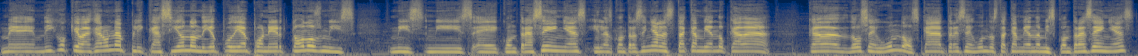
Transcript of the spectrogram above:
me dijo que bajaron una aplicación donde yo podía poner todos mis, mis, mis eh, contraseñas y las contraseñas las está cambiando cada, cada dos segundos, cada tres segundos está cambiando mis contraseñas.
